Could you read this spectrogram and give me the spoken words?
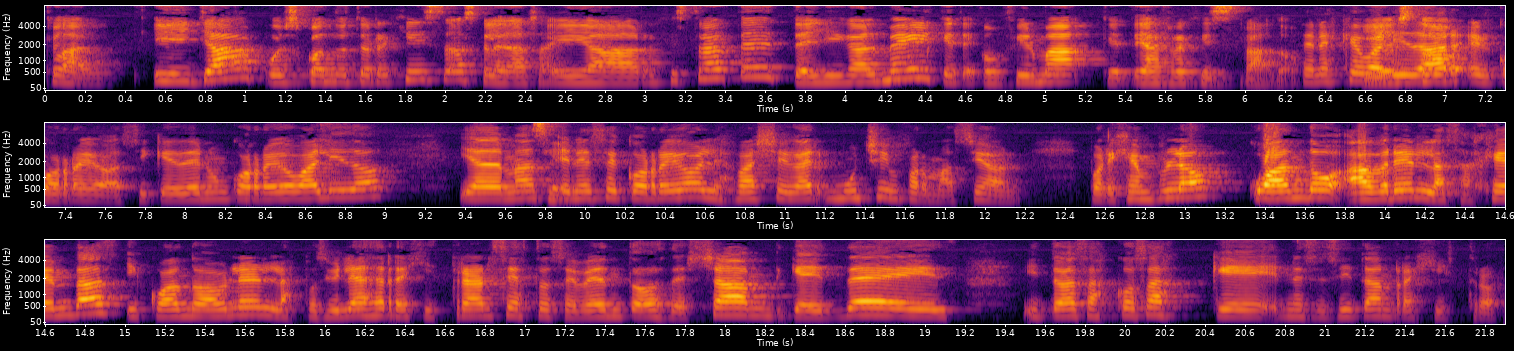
Claro. Y ya, pues cuando te registras, que le das ahí a registrarte, te llega el mail que te confirma que te has registrado. Tenés que validar el correo, así que den un correo válido y además en ese correo les va a llegar mucha información. Por ejemplo, cuando abren las agendas y cuando abren las posibilidades de registrarse a estos eventos de Jump, Gate Days y todas esas cosas que necesitan registro.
